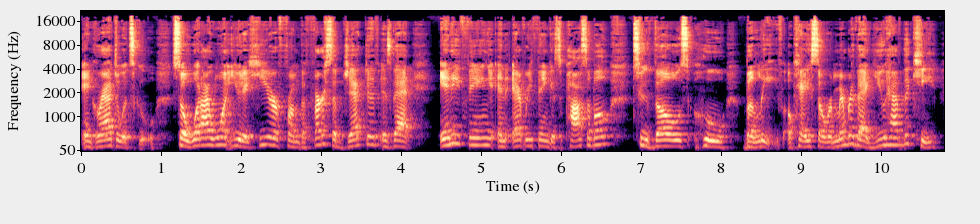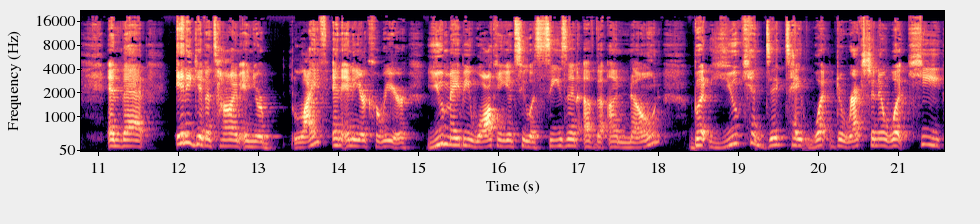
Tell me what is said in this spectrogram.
in graduate school. So what I want you to hear from the first objective is that anything and everything is possible to those who believe. Okay. So remember that you have the key and that any given time in your life and in your career, you may be walking into a season of the unknown, but you can dictate what direction and what key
